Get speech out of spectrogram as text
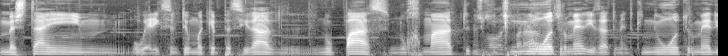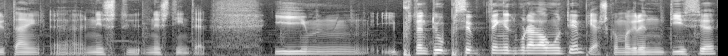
mas tem. O Eriksen tem uma capacidade no passe, no remate, que, que nenhum outro médio, exatamente, que nenhum outro médio tem eh, neste, neste Inter. E, e portanto eu percebo que tenha demorado algum tempo e acho que é uma grande notícia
